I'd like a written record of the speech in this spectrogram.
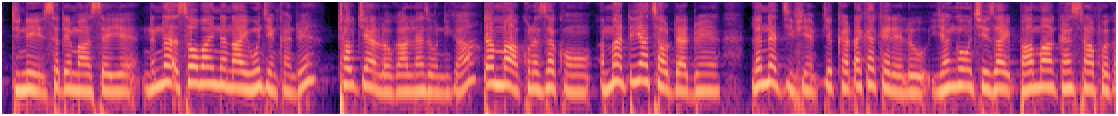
။ဒီနေ့စက်တင်ဘာ10ရက်နနက်အစောပိုင်း2နာရီဝန်းကျင်ခန့်တွင် ထောက်ကျန့်လောကလမ်းစုံဒီကတက်မ89အမှတ်106တပ်အတွင်းလက်နက်ကြီးဖြင့်ပြစ်ခတ်တိုက်ခတ်ခဲ့တယ်လို့ရန်ကုန်အခြေစိုက်ဘာမာကန်စတာဖွဲ့က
